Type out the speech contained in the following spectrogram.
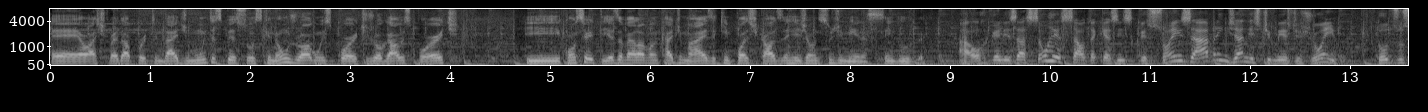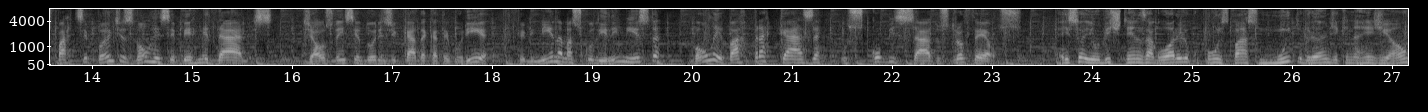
É, eu acho que vai dar a oportunidade de muitas pessoas que não jogam esporte jogar o esporte e com certeza vai alavancar demais aqui em Poços de Caldas, na região de sul de Minas, sem dúvida. A organização ressalta que as inscrições abrem já neste mês de junho. Todos os participantes vão receber medalhas. Já os vencedores de cada categoria, feminina, masculina e mista, vão levar para casa os cobiçados troféus. É isso aí, o beach tênis agora ele ocupou um espaço muito grande aqui na região,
